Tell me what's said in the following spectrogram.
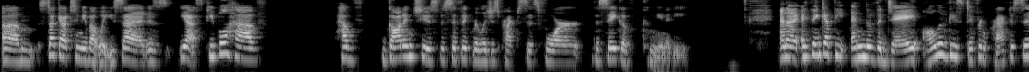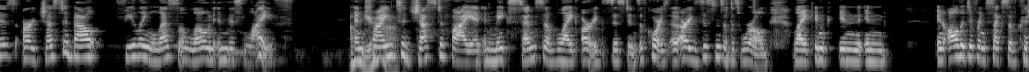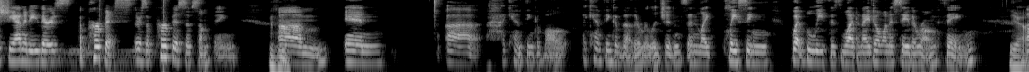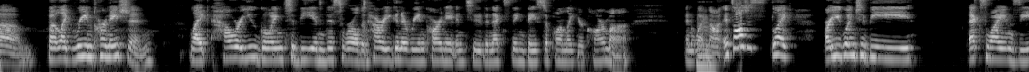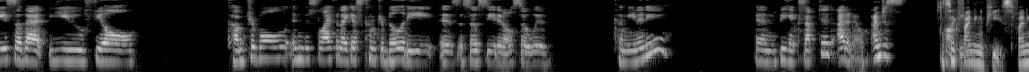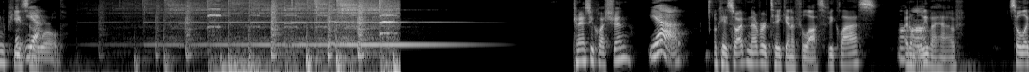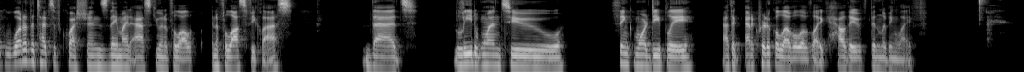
um stuck out to me about what you said is yes people have have got into specific religious practices for the sake of community. And I, I think at the end of the day all of these different practices are just about feeling less alone in this life Oh, and yeah. trying to justify it and make sense of like our existence of course uh, our existence of this world like in in in in all the different sects of christianity there's a purpose there's a purpose of something Mhm. um in uh i can't think of all i can't think of the other religions and like placing what belief is what and i don't want to say the wrong thing yeah. um, but like reincarnation, like how are you going to be in this world and how are you going to reincarnate into the next thing based upon like your karma and hmm. whatnot? It's all just like, are you going to be X, Y, and Z so that you feel comfortable in this life? And I guess comfortability is associated also with community and being accepted. I don't know. I'm just It's like talking. finding peace, finding peace yeah. in the world. Can I ask you a question? Yeah. Okay, so I've never taken a philosophy class. I don't Uh-huh. believe I have. So, like, what are the types of questions they might ask you in a philo- in a philosophy class that lead one to think more deeply at the at a critical level of like how they've been living life?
